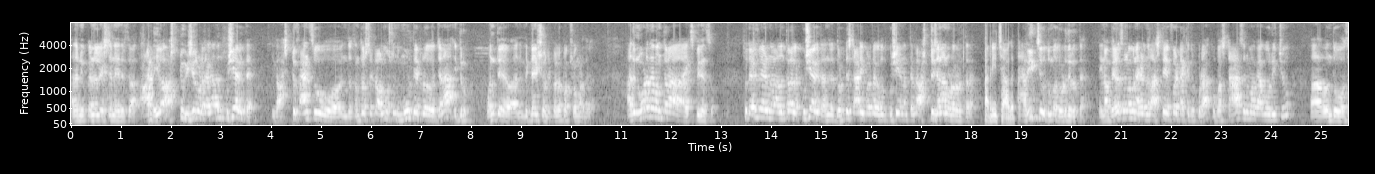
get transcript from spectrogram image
ಅದ್ರ ನೀವು ಕಣ್ಣಲ್ಲಿ ಎಷ್ಟು ಜನ ಎದುರಿಸ ಆ ಡೈಲಾಗ್ ಅಷ್ಟು ವಿಷಲ್ ನೋಡಿದಾಗ ಅದೊಂದು ಖುಷಿ ಆಗುತ್ತೆ. ಈಗ ಅಷ್ಟು ಫ್ಯಾನ್ಸು ಒಂದು ಸಂತೋಷ ಥಿಯೇಟರ್ ಆಲ್ಮೋಸ್ಟ್ ಒಂದು ಮೂರು ಥಿಯೇಟ್ರ್ ಜನ ಇದ್ರು. ಒಂದು midnight show twelve o'clock show ಮಾಡಿದಾಗ. ಅದು ನೋಡೋದೇ ಒಂಥರ ಎಕ್ಸ್ಪೀರಿಯನ್ಸು ಸೊ ದಟ್ ಇಸ್ ಹೇಳಿದ್ರೆ ಅದೊಂಥರ ಅಲ್ಲಿ ಖುಷಿ ಆಗುತ್ತೆ. ಅಂದ್ರೆ ದೊಡ್ಡ ಸ್ಟಾರಿಗೆ ಬಂದಾಗ ಅದೊಂದು ಖುಷಿ ಏನಂತ ಹೇಳಿದ್ರೆ ಅಷ್ಟು ಜನ ನೋಡೋರು ಇರ್ತಾರೆ. ರೀಚ್ ಆಗುತ್ತೆ. ಆ ರೀಚ್ ತುಂಬಾ ದೊಡ್ಡದಿರುತ್ತೆ. ಈಗ ನಾವು ಬೇರೆ ಸಿನಿಮಾಗೂ ನಾ ಹೇಳಿದ್ನಲ್ಲ ಅಷ್ಟೇ ಎಫರ್ಟ್ ಹಾಕಿದ್ರು ಕೂಡ ಒಬ್ಬ ಸ್ಟಾರ್ ಸಿನಿಮಾಗಾಗೋ ರೀಚು ಒಂದು ಹೊಸ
